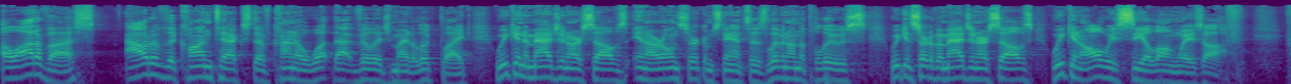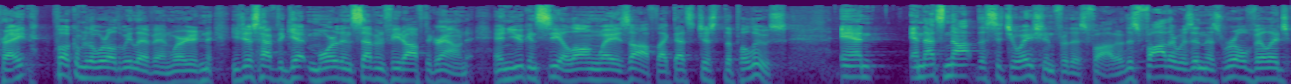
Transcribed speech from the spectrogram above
a lot of us, out of the context of kind of what that village might have looked like, we can imagine ourselves in our own circumstances, living on the Palouse. We can sort of imagine ourselves, we can always see a long ways off right? Welcome to the world we live in, where you just have to get more than seven feet off the ground, and you can see a long ways off. Like that's just the Palouse. And and that's not the situation for this father. This father was in this rural village.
